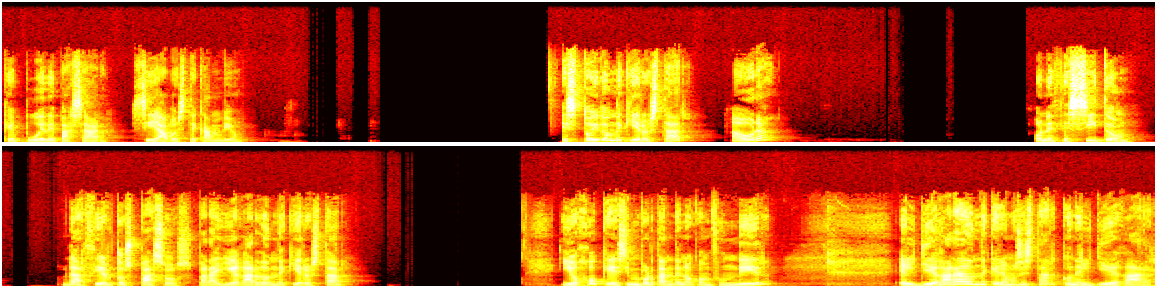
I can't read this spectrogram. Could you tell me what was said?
que puede pasar si hago este cambio? ¿Estoy donde quiero estar ahora? ¿O necesito dar ciertos pasos para llegar donde quiero estar? Y ojo que es importante no confundir el llegar a donde queremos estar con el llegar.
